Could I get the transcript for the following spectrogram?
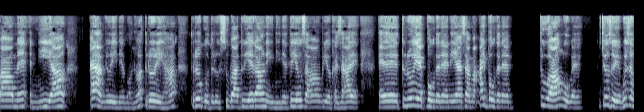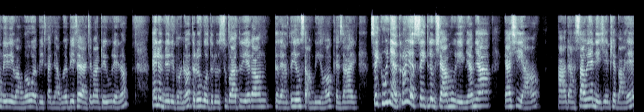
ပါမန်အနီရောင်အဲ့အမျိုးတွေနဲ့ပေါ့နော်သူတို့တွေဟာသူတို့ကိုသူတို့စူပါသူရဲကောင်းတွေအနေနဲ့တရုပ်ဆောင်ပြီးတော့ကစားတယ်အဲသူတို့ရဲ့ပုံသဏ္ဍာန်တွေကစမှာအဲ့ပုံသဏ္ဍာန်တူအောင်ကိုပဲ တချို့ဆိုရင်ဝတ်စုံလေးတွေပါဝဲဝဲပေးထားကြဝဲပေးထားတာကျွန်မတွေ့ဦးတယ်နော်အဲ့လိုမျိုးတွေပေါ့နော်သူတို့ကိုသူတို့စူပါသူရဲကောင်းတရံတရုပ်ဆောင်ပြီးတော့ကစားတယ်စိတ်ကူးညံသူတို့ရဲ့စိတ်လှုပ်ရှားမှုတွေများများရရှိအောင်ဟာဒါဆောင်ရွက်နေခြင်းဖြစ်ပါတယ်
